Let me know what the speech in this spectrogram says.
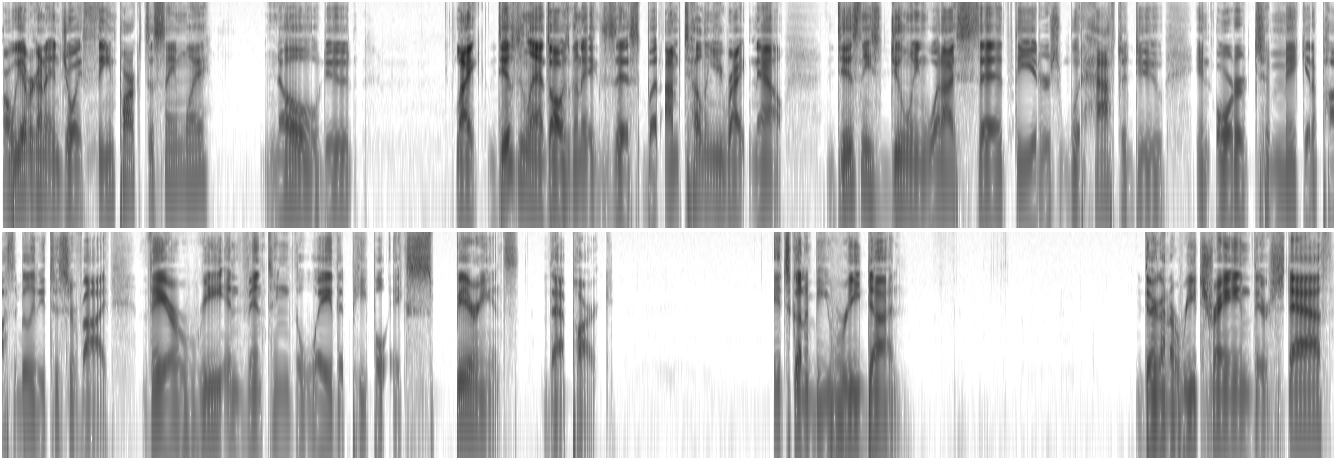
Are we ever going to enjoy theme parks the same way? No, dude. Like Disneyland's always going to exist, but I'm telling you right now, Disney's doing what I said theaters would have to do in order to make it a possibility to survive. They are reinventing the way that people experience that park. It's going to be redone. They're going to retrain their staff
